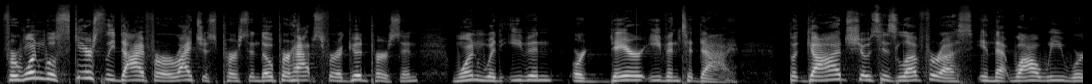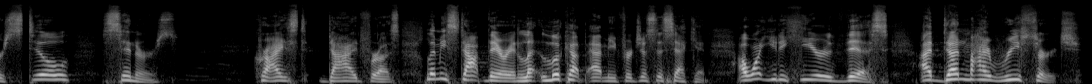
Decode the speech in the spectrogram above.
For one will scarcely die for a righteous person, though perhaps for a good person, one would even or dare even to die. But God shows his love for us in that while we were still sinners, Christ died for us. Let me stop there and let, look up at me for just a second. I want you to hear this. I've done my research.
